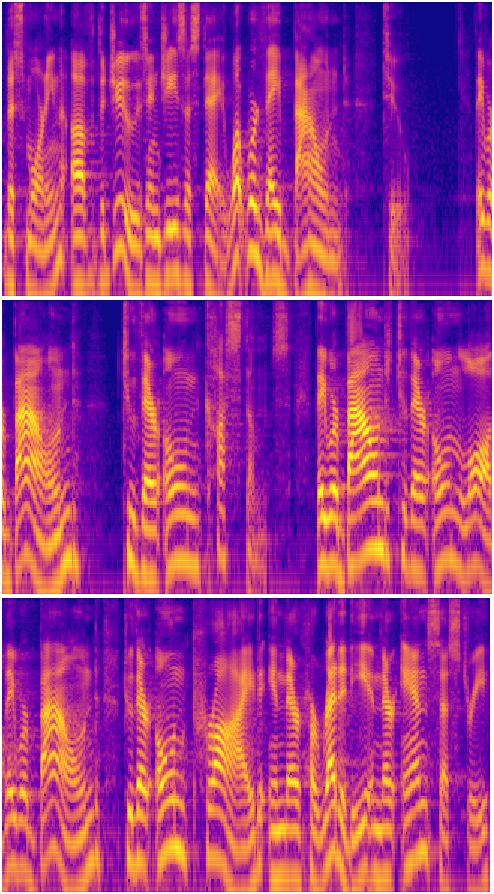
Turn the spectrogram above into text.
this morning of the Jews in Jesus' day. What were they bound to? They were bound to their own customs. They were bound to their own law. They were bound to their own pride in their heredity, in their ancestry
